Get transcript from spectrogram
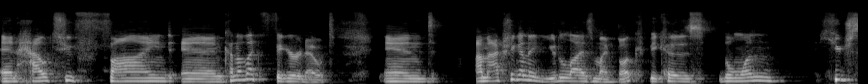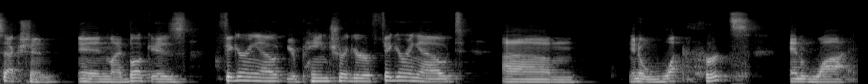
and how to find and kind of like figure it out. And I'm actually going to utilize my book because the one huge section in my book is figuring out your pain trigger, figuring out um, you know what hurts and why.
